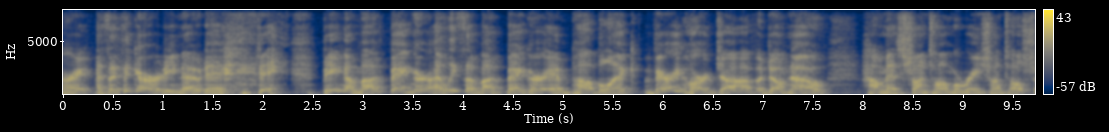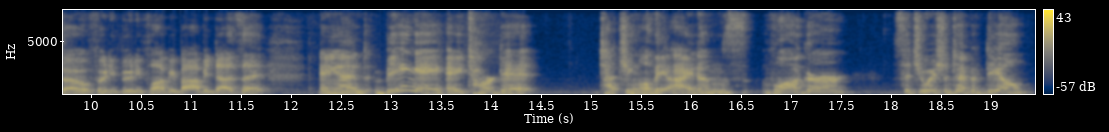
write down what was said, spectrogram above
All right, as I think I already noted, being a mukbanger, at least a mukbanger in public, very hard job. I don't know how Miss Chantal Marie Chantal Show, Foodie Booty Floppy Bobby does it. And being a, a Target touching on the items vlogger situation type of deal,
